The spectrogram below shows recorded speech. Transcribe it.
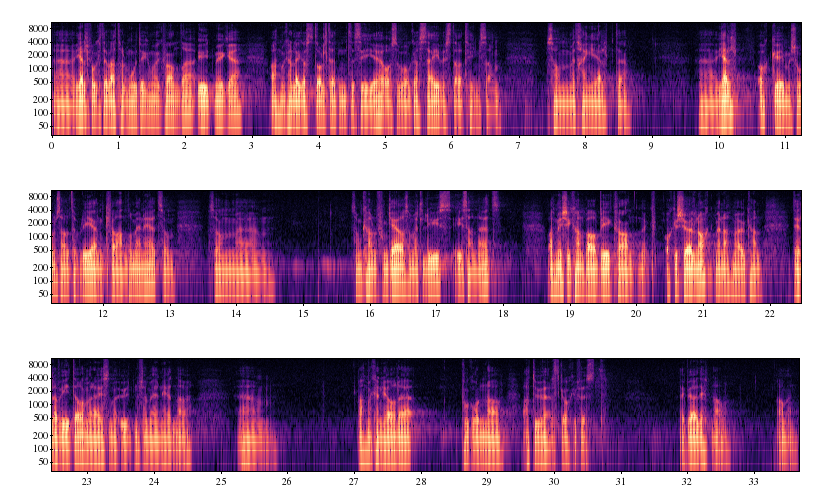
Uh, hjelp oss til å være tålmodige med hverandre, ydmyke, og at vi kan legge stoltheten til side og så våge å si hvis det er ting som, som vi trenger hjelp til. Uh, hjelp oss i Misjonssalen til å bli en hverandre-menighet som, som, uh, som kan fungere som et lys i sannhet. Og at vi ikke kan bare bli oss sjøl nok, men at vi òg kan dele videre med de som er utenfor menigheten òg. Um, at vi kan gjøre det på grunn av at du elsker oss først. Jeg ber i ditt navn. Amen.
